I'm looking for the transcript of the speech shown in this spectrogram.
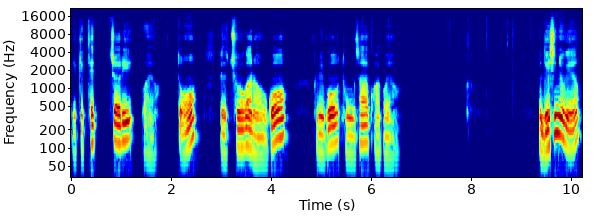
이렇게 대절이 와요. 또, 그래서 주어가 나오고, 그리고 동사 과거요. 내신용이에요.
